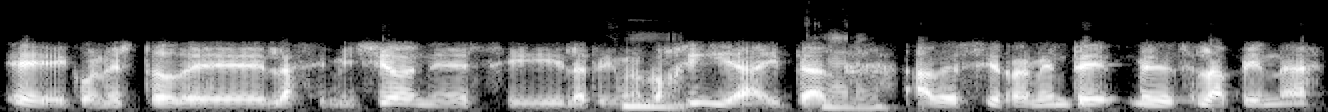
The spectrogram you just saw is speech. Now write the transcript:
eh, con esto de las emisiones y la tecnología y tal, a ver si realmente merece la pena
